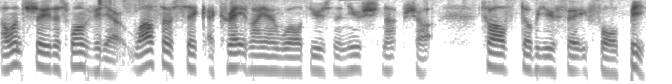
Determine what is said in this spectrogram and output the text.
I want to show you this one video. Whilst I was sick, I created my own world using the new snapshot 12W34B.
